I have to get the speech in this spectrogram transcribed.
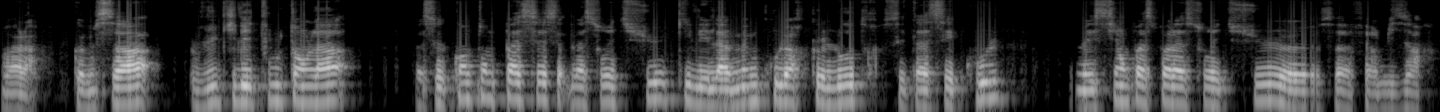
Voilà, comme ça, vu qu'il est tout le temps là, parce que quand on passait la souris dessus, qu'il ait la même couleur que l'autre, c'est assez cool. Mais si on passe pas la souris dessus, euh, ça va faire bizarre.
